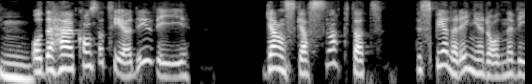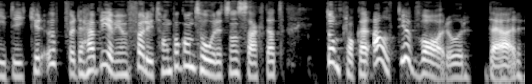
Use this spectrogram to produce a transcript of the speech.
Mm. Och det här konstaterade ju vi ganska snabbt att det spelar ingen roll när vi dyker upp för det här blev ju en följetong på kontoret som sagt att de plockar alltid upp varor där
